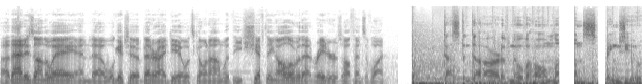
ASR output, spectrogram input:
Uh, that is on the way, and uh, we'll get you a better idea what's going on with the shifting all over that Raiders offensive line. Dustin DeHart of Nova Home Loans brings you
